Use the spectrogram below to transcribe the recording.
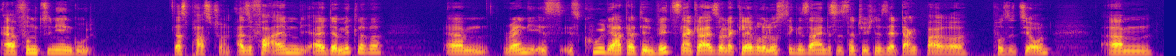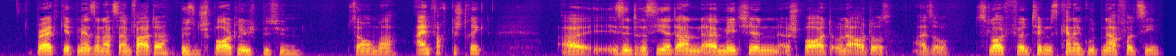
äh, funktionieren gut. Das passt schon. Also vor allem äh, der mittlere, ähm, Randy ist, ist cool, der hat halt den Witz. Na klar, soll der clevere, lustige sein. Das ist natürlich eine sehr dankbare Position. Ähm, Brad geht mehr so nach seinem Vater. Bisschen sportlich, bisschen, sagen wir mal, einfach gestrickt. Äh, ist interessiert an äh, Mädchen, Sport und Autos. Also, es läuft für einen Tim, das kann er gut nachvollziehen.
